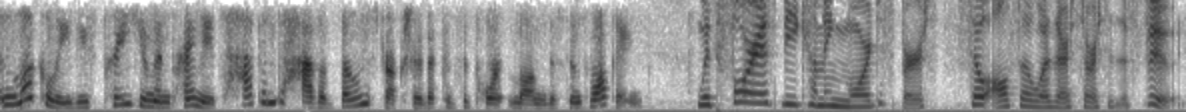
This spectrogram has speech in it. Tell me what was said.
And luckily, these pre human primates happened to have a bone structure that could support long distance walking. With forests becoming more dispersed, so also was our sources of food.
